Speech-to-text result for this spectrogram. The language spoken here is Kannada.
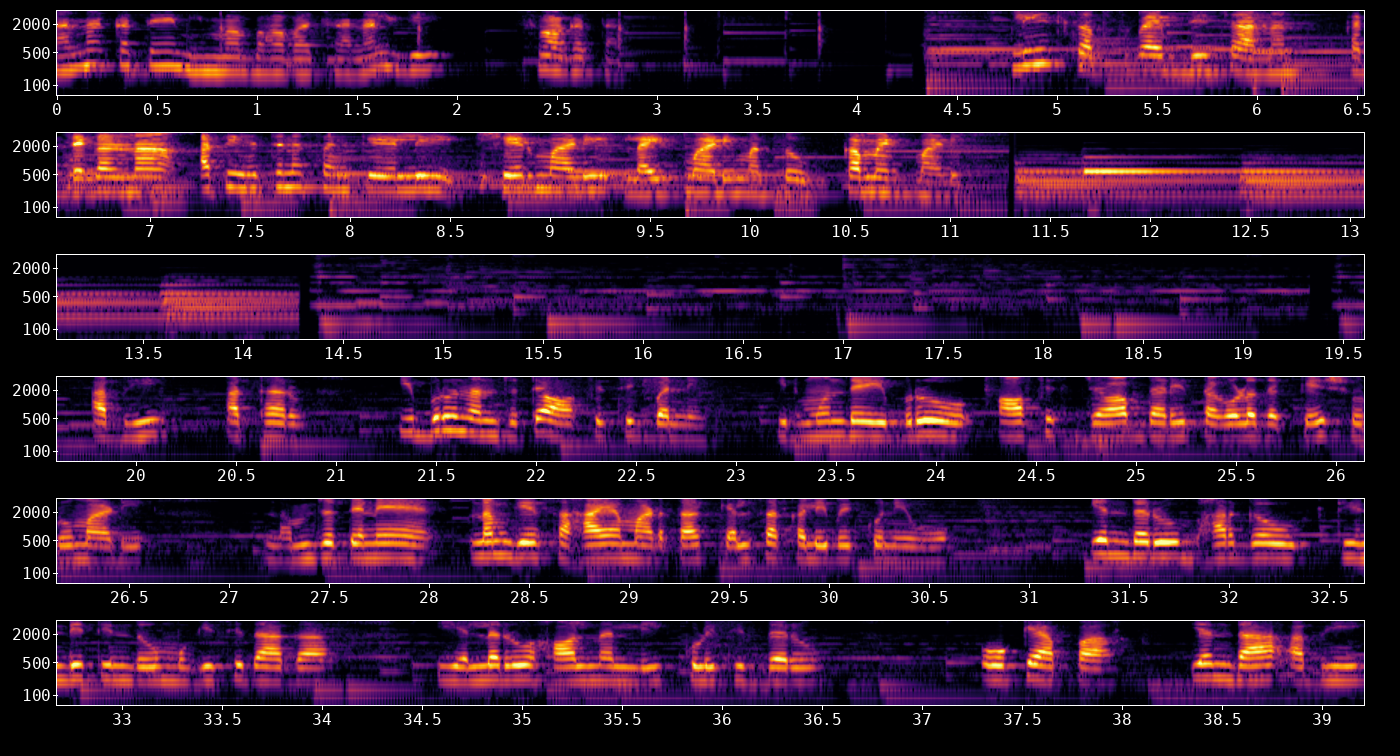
ನನ್ನ ಕತೆ ನಿಮ್ಮ ಭಾವ ಚಾನಲ್ಗೆ ಸ್ವಾಗತ. Please subscribe the channel. ಕತೆಗಳನ್ನ ಅತಿ ಹೆಚ್ಚಿನ ಸಂಖ್ಯೆಯಲ್ಲಿ ಶೇರ್ ಮಾಡಿ, ಲೈಕ್ ಮಾಡಿ ಮತ್ತು ಕಮೆಂಟ್ ಮಾಡಿ. ಅಭಿ, ಅಥರ್ವ್ ಇಬ್ಬರು ನನ್ನ ಜೊತೆ ಆಫೀಸಿಗೆ ಬನ್ನಿ. ಇನ್ನು ಮುಂದೆ ಇಬ್ಬರು ಆಫೀಸ್ ಜವಾಬ್ದಾರಿ ತಗೊಳ್ಳೋದಕ್ಕೆ ಶುರು ಮಾಡಿ. ನಮ್ಮ ಜೊತೆನೇ ನಮಗೆ ಸಹಾಯ ಮಾಡ್ತಾ ಕೆಲಸ ಕಲಿಬೇಕು ನೀವು ಎಂದರು. ಭಾರ್ಗವ್ ತಿಂಡಿ ತಿಂದು ಮುಗಿಸಿದಾಗ ಎಲ್ಲರೂ ಹಾಲ್ನಲ್ಲಿ ಕುಳಿತಿದ್ದರು. ಓಕೆ ಅಪ್ಪ ಎಂದ ಅಭಿ.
